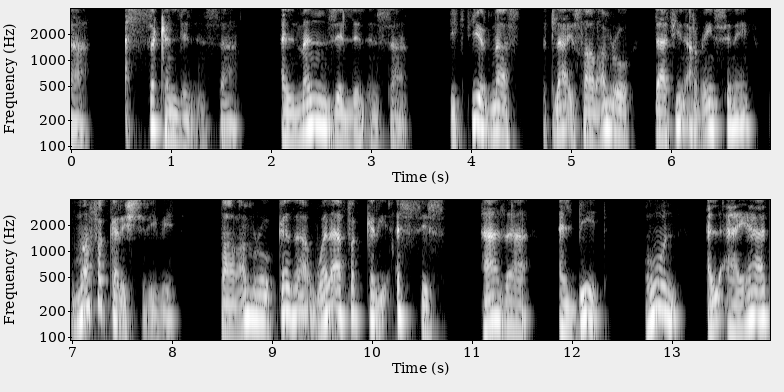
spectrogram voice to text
فالسكن للإنسان المنزل للإنسان. في كثير ناس بتلاقي صار عمره 30 40 سنة وما فكر يشتري بيت. صار عمره كذا ولا فكر يأسس هذا البيت. هون الآيات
